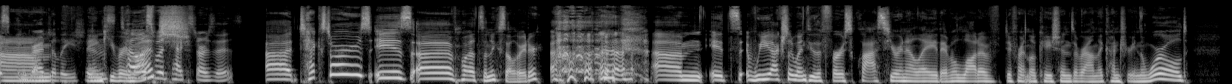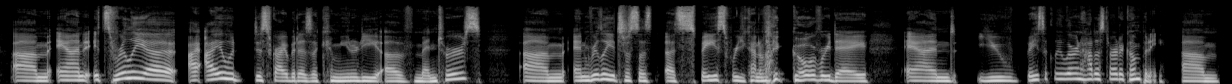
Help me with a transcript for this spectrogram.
Um, Congratulations. thank you very much. Tell us what Techstars is. Uh, Techstars is uh, well, it's an accelerator. um, it's we actually went through the first class here in LA. They have a lot of different locations around the country and the world. Um, and it's really a I, I would describe it as a community of mentors. Um, and really, it's just a, a space where you kind of like go every day and you basically learn how to start a company. Um,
